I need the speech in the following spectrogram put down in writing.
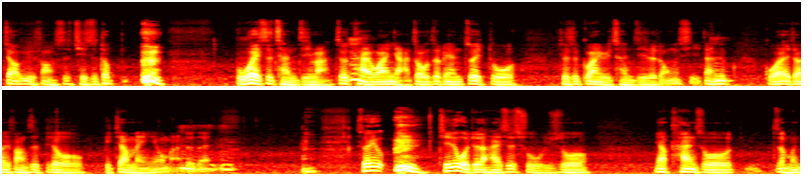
教育方式，其实都 不会是成绩嘛，就台湾、亚洲这边最多就是关于成绩的东西，但是国外的教育方式比较比较没有嘛，对不对？嗯所以 其实我觉得还是属于说要看说怎么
